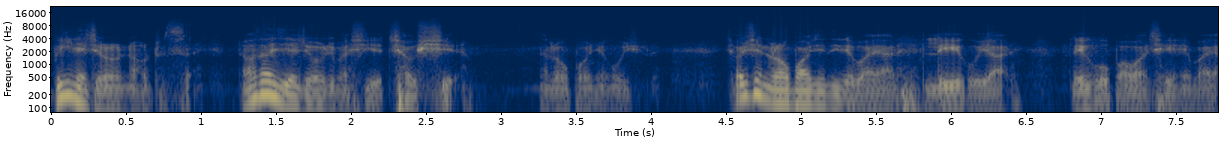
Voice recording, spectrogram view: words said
ပြီးရင်ကျွန်တော်နောက်တစ် site နောက် site ရကျွန်တော်ဒီမှာရှိတဲ့68နှလုံးပေါင်းခြင်းကိုယူတယ်68နှလုံးပေါင်းခြင်းတည်တယ်ပါရတယ်၄ကိုရတယ်လေးကိုပါဝါချိန်နေပါရ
